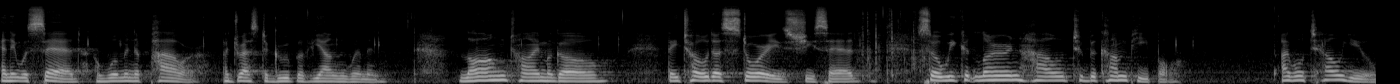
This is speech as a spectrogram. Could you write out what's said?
and it was said, a woman of power addressed a group of young women. Long time ago, they told us stories, she said, so we could learn how to become people. I will tell you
